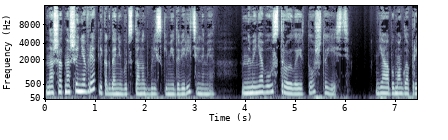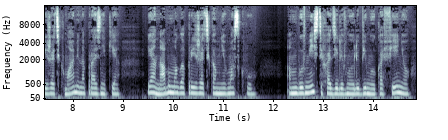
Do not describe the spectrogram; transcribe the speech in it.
Наши отношения вряд ли когда-нибудь станут близкими и доверительными, но меня бы устроило и то, что есть. Я бы могла приезжать к маме на праздники, и она бы могла приезжать ко мне в Москву. А мы бы вместе ходили в мою любимую кофейню —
